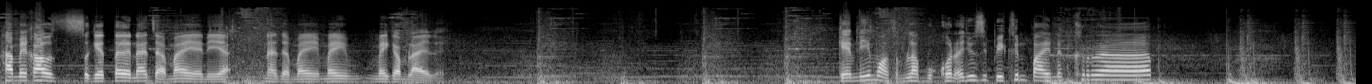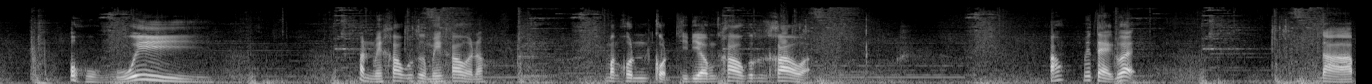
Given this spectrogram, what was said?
ถ้าไม่เข้าสเก็ตเตอร์น่าจะไม่อันนี้น่าจะไม่ไม่ไม่กำไรเลย เกมนี้เหมาะสำหรับบุคคลอายุ 10 ปีขึ้นไปนะครับ โอ้โหยมันไม่เข้าก็คือไม่เข้าอะเนาะบางคนกดทีเดียวมันเข้าก็คือเข้าอะเอ้าไม่แตกด้วย ดาบ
